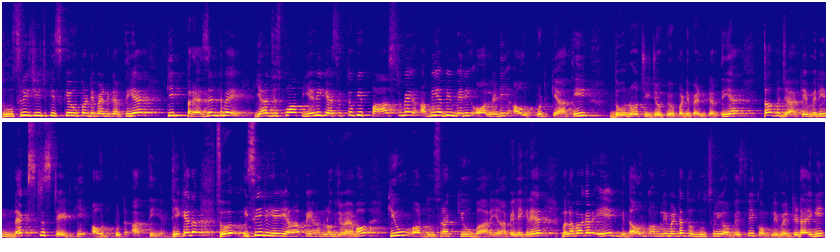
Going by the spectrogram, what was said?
दूसरी चीज़ किसके ऊपर डिपेंड करती है? कि प्रेजेंट में, या जिसको आप ये भी कह सकते हो कि पास्ट में अभी अभी मेरी ऑलरेडी आउटपुट क्या थी? दोनों चीज़ों के ऊपर डिपेंड करती है तब जाके मेरी नेक्स्ट स्टेट की आउटपुट आती है। ठीक है ना? सो so, इसीलिए यहाँ पे हम लोग जो है वो क्यू और दूसरा क्यू बार यहाँ पे लिख रहे हैं। मतलब अगर एक विदाउट कॉम्प्लीमेंट है तो दूसरी ऑब्वियसली कॉम्प्लीमेंटेड आएगी।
